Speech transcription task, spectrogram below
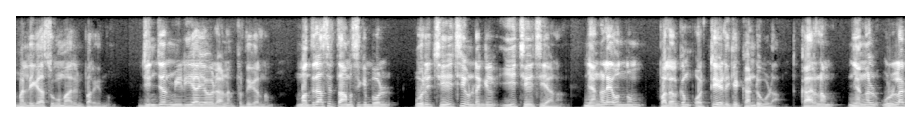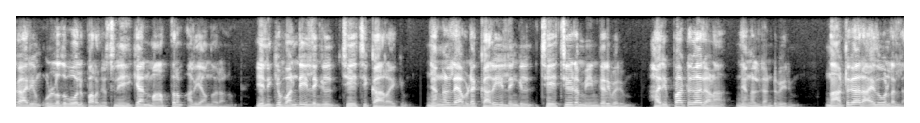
മല്ലിക സുകുമാരൻ പറയുന്നു. ജിഞ്ചർ മീഡിയയോടാണ് പ്രതികരണം. മദ്രാസിൽ താമസിക്കുമ്പോൾ ഒരു ചേച്ചി ഉണ്ടെങ്കിൽ ഈ ചേച്ചിയാണ്. ഞങ്ങളെ ഒന്നും പലർക്കും ഒറ്റയടിക്ക് കണ്ടുകൂടാ. കാരണം ഞങ്ങൾ ഉള്ള കാര്യം ഉള്ളതുപോലെ പറഞ്ഞ് സ്നേഹിക്കാൻ മാത്രം അറിയാവുന്നവരാണ്. എനിക്ക് വണ്ടിയില്ലെങ്കിൽ ചേച്ചി കാറയക്കും ഞങ്ങളുടെ അവിടെ കറിയില്ലെങ്കിൽ ചേച്ചിയുടെ മീൻകറി വരും. ഹരിപ്പാട്ടുകാരാണ് ഞങ്ങൾ രണ്ടുപേരും. നാട്ടുകാരായതുകൊണ്ടല്ല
